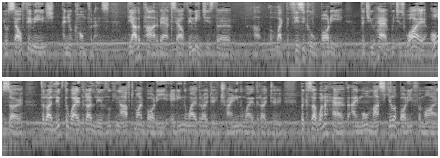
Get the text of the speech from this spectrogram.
your self-image and your confidence. The other part about self-image is the uh, like the physical body that you have, which is why also that I live the way that I live, looking after my body, eating the way that I do, training the way that I do, because I want to have a more muscular body for my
